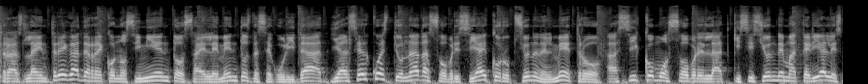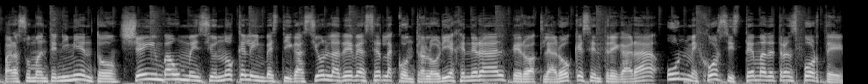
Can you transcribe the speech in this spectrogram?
Tras la entrega de reconocimientos a elementos de seguridad y al ser cuestionada sobre si hay corrupción en el metro, así como sobre la adquisición de materiales para su mantenimiento, Sheinbaum mencionó que la investigación la debe hacer la Contraloría General, pero aclaró que se entregará un mejor sistema de transporte.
